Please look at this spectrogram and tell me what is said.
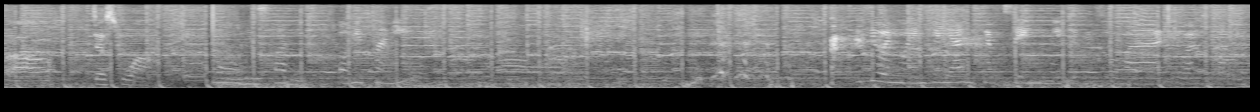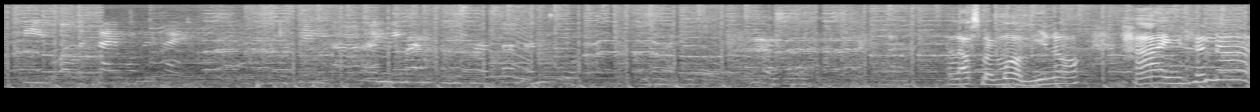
Wow. Just wow. Loves my mom, you know. Hi, Luna.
